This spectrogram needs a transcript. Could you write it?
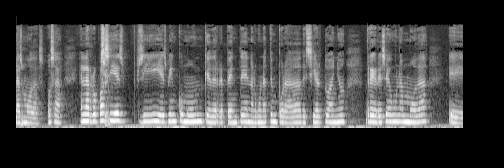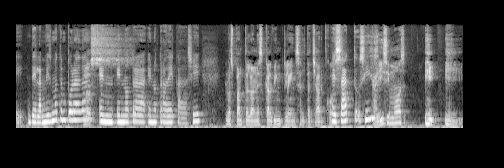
las modas. O sea, en la ropa sí. es sí es bien común que de repente en alguna temporada de cierto año regrese una moda eh, de la misma temporada en, en, otra en otra década, ¿sí? Los pantalones Calvin Klein saltacharcos. Exacto, sí. Carísimos y, y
